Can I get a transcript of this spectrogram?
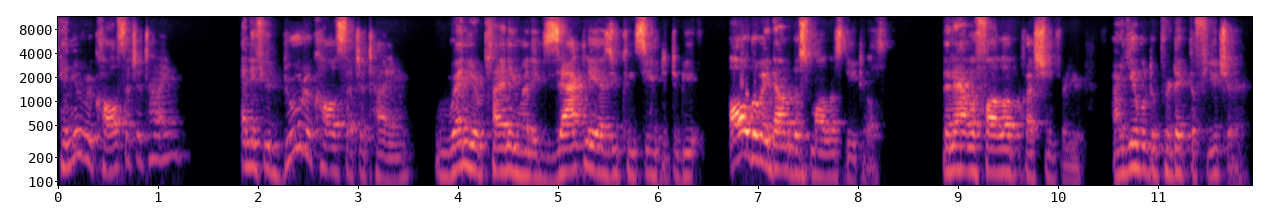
Can you recall such a time? And if you do recall such a time, when your planning went exactly as you conceived it to be, all the way down to the smallest details, then I have a follow-up question for you. Are you able to predict the future?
